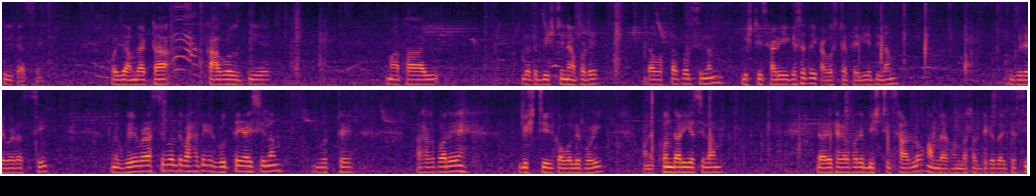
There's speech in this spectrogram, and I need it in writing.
ঠিক আছে। ওই যে আমরা একটা কাগজ দিয়ে মাথায় যাতে বৃষ্টি না পড়ে ব্যবস্থা করছিলাম। বৃষ্টি ছাড়িয়ে গেছে তাই কাগজটা ফেলিয়ে দিলাম। ঘুরে বেড়াচ্ছি। মানে ঘুরে বেড়াচ্ছি বলতে বাসা থেকে ঘুরতেই আইছিলাম ঘুরতে আসার পরে বৃষ্টির কবলে পড়ি। অনেকক্ষণ দাঁড়িয়েছিলাম। দাঁড়িয়ে থাকার পরে বৃষ্টি ছাড়লো। আমরা এখন বাসার দিকে যাইতেছি।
